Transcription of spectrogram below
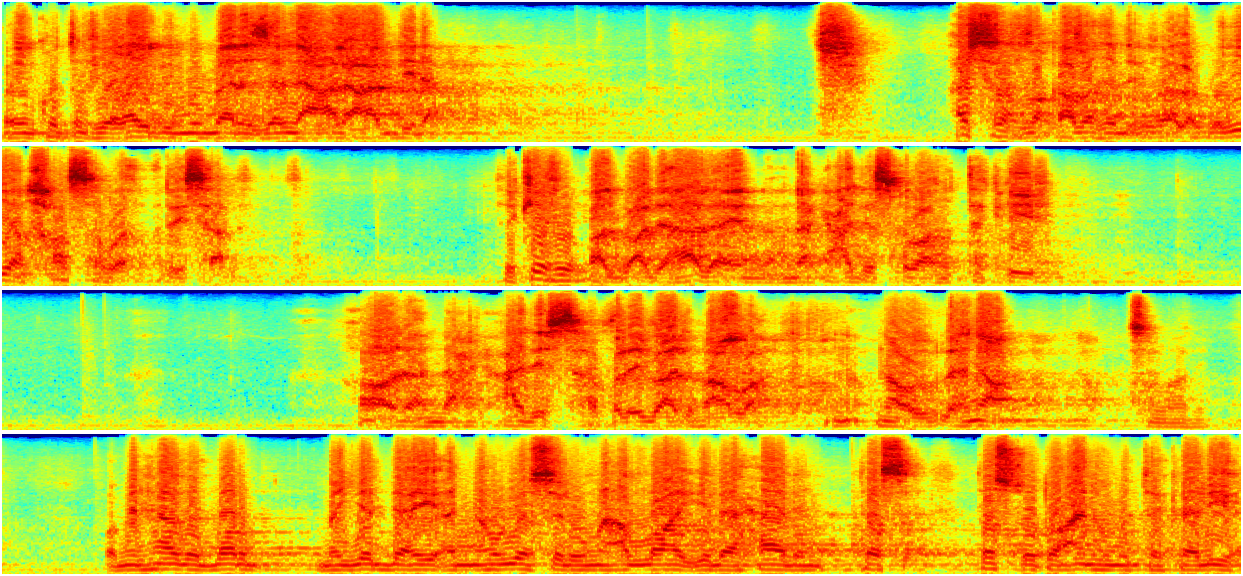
وإن كنتم في ريب مما نزلنا على عبدنا. أشرف مقامات العبودية الخاصة والرسالة. فكيف يقال بعد هذا إن هناك أحد يسقط عنه التكليف أو أن أحد يستحق العبادة مع الله. نعوذ بالله. نعم. صلى الله عليه ومن هذا الضرب من يدعي أنه يصل مع الله إلى حال تسقط عنهم التكاليف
